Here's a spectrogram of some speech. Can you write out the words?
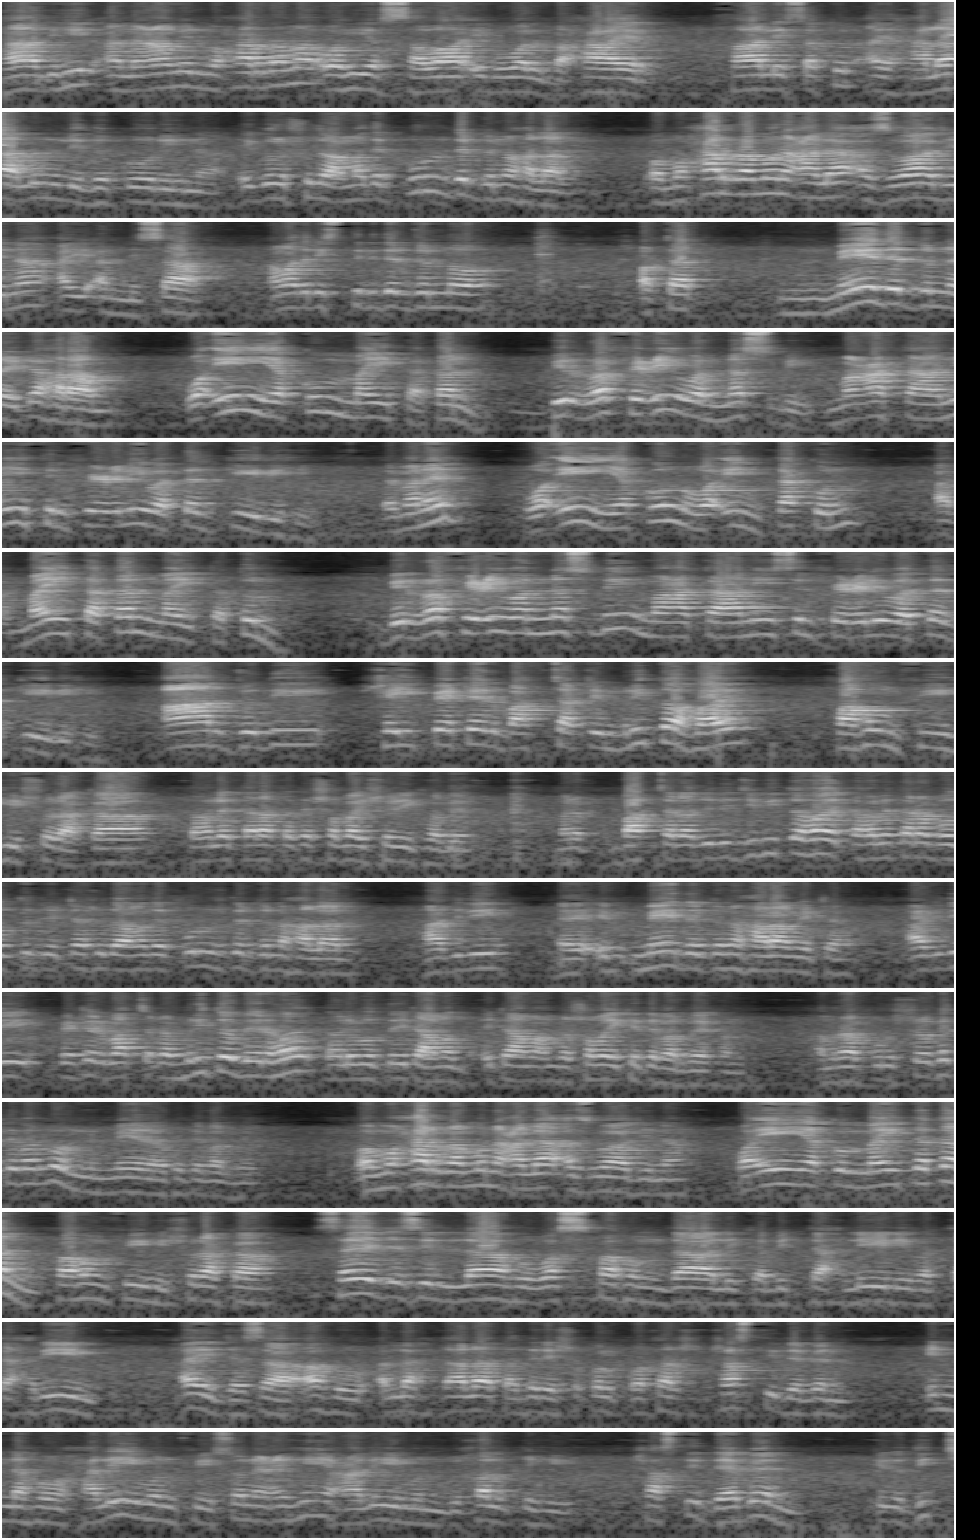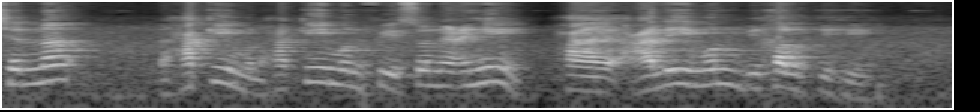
হাদিহিল আনামিল মুহাররামা ওয়াহিয়া সাওয়াইব ওয়াল বাহায়ের খালিসাতুন আই হালালুন লিযুকুরিনা এগুলো শুধু আমাদের পুরুষদের জন্য হালাল ও মুহাররামুন আলা আজওয়াজিনা আই আন-নিসা আমাদের স্ত্রীদের জন্য অর্থাৎ মেয়েদের জন্য এটা হারাম وإن يكن ميتة بالرفع والنصب مع تانيث الفعل وتذكيره মানে وإن يكن وإن تكن আর মাইতাতান মাইতাতুন بالرفع والنصب مع تانيث الفعل وتذكيره আর যদি সেই পেটের বাচ্চাটি মৃত হয়, ফাহুম ফি হিসরাকা তাহলে তারা তাতে সবাই শরিক হবে। মানে বাচ্চারা যদি জীবিত হয়, তাহলে তারা বলতো যে এটা শুধু আমাদের পুরুষদের জন্য হালাল, আর যদি মেয়েদের জন্য হারাম এটা। আর যদি পেটের বাচ্চাটা মৃত বের হয়, তাহলে বলতো এটা আমার এটা আমরা সবাই খেতে পারব এখন। আমরা পুরুষরাও খেতে পারব, মেয়েরাও খেতে পারবে। ও আলা ফাহুম والتحريم أي جزاءه الله تعالى তাদের সকল কথার শাস্তি দেবেন إنه حليم في صنعه عليم بخلقه শাস্তি দেবেন কিন্তু দিচ্ছেন না হাকিমুন হাকিমুন ফি সুনহি আলিমুন বিখালকিহি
